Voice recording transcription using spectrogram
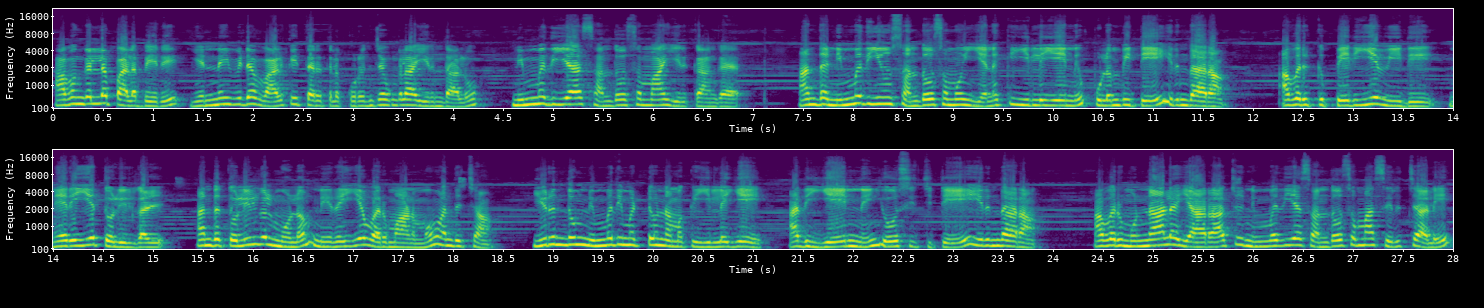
அவங்களில் பல பேர் என்னை விட வாழ்க்கை தரத்தில் குறைஞ்சவங்களா இருந்தாலும் நிம்மதியாக சந்தோஷமாக இருக்காங்க. அந்த நிம்மதியும் சந்தோஷமும் எனக்கு இல்லையேன்னு புலம்பிட்டே இருந்தாராம். அவருக்கு பெரிய வீடு நிறைய தொழில்கள். அந்த தொழில்கள் மூலம் நிறைய வருமானமும் வந்துச்சாம். இருந்தும் நிம்மதி மட்டும் நமக்கு இல்லையே அது ஏன்னு யோசிச்சுட்டே இருந்தாராம். அவர் முன்னால யாராச்சும் நிம்மதியா சந்தோஷமா சிரிச்சாலே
